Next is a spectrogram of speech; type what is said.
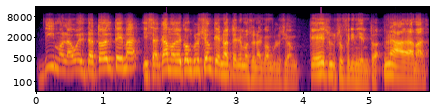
dimos la vuelta a todo el tema y sacamos de conclusión que no tenemos una conclusión, que es un sufrimiento, nada más.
